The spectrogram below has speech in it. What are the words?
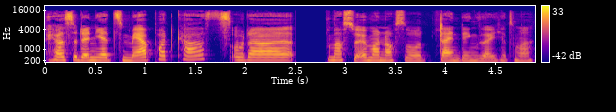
Hörst du denn jetzt mehr Podcasts oder machst du immer noch so dein Ding, sage ich jetzt mal?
